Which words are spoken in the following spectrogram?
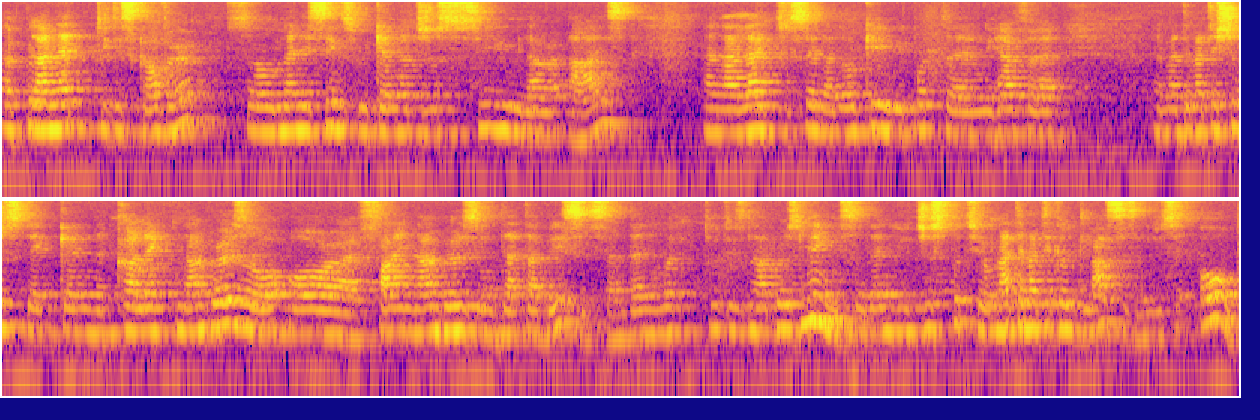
a planet to discover, so many things we cannot just see with our eyes. And I like to say that, okay, we put, uh, we have uh, mathematicians they can collect numbers or, or uh, find numbers in databases and then what do these numbers mean? So then you just put your mathematical glasses and you say oh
